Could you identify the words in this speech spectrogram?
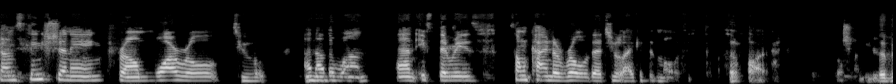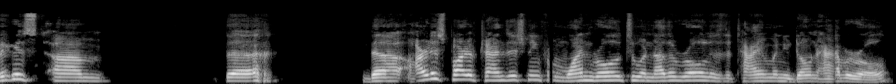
transitioning from one role to another one? And if there is some kind of role that you like the most so far? The biggest, um, the the hardest part of transitioning from one role to another role is the time when you don't have a role.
